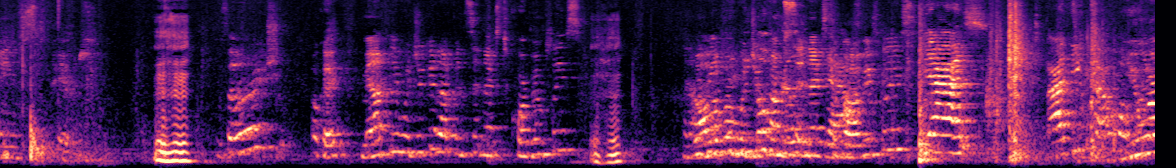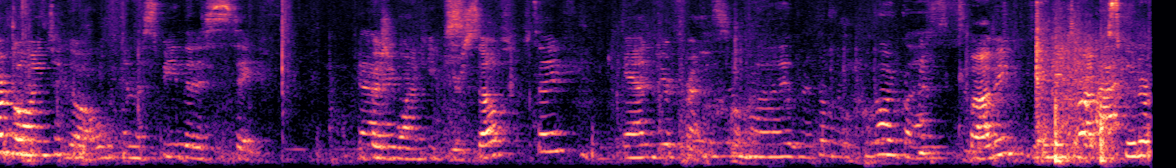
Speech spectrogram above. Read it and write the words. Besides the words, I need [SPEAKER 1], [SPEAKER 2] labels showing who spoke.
[SPEAKER 1] change pairs.
[SPEAKER 2] Mm-hmm.
[SPEAKER 1] Is that all right? Okay, Matthew, would you get up and sit next to Corbin, please?
[SPEAKER 2] Mm-hmm.
[SPEAKER 1] And Oliver, would you come sit next to Bobby, please?
[SPEAKER 3] Yes. I think that will.
[SPEAKER 1] You are going to go in the speed that is safe, because you want to keep yourself safe and your friends. Bobby, we need to have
